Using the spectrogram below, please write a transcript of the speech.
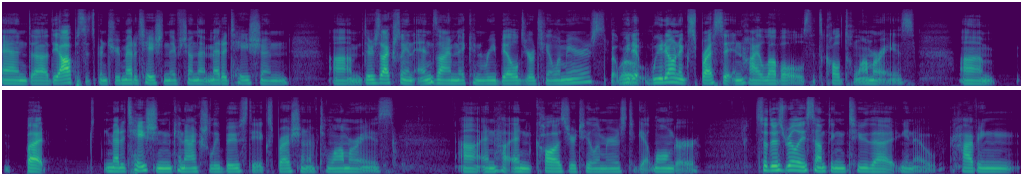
And uh, the opposite's been true. Meditation, they've shown that meditation, um, there's actually an enzyme that can rebuild your telomeres, but we, do, we don't express it in high levels. It's called telomerase. Um, but meditation can actually boost the expression of telomerase uh, and, and cause your telomeres to get longer. So there's really something to that, you know, having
